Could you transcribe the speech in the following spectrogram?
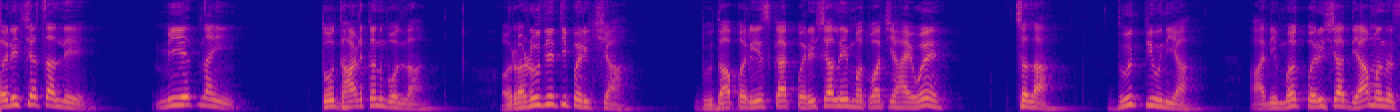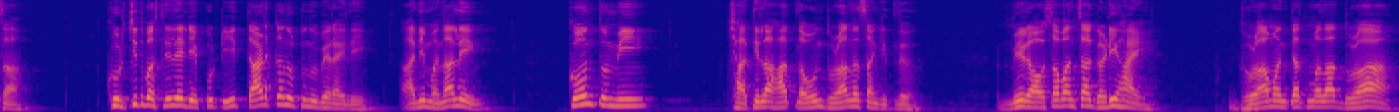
परीक्षा चालले. मी येत नाही. तो धाडकन बोलला रडू दे ती परीक्षा. दुधापरीस काय परीक्षा लई महत्वाची आहे वय चला दूध पिऊन या आणि मग परीक्षा द्या मनसा. खुर्चीत बसलेले डेप्युटी ताडकन उठून उभे राहिले आणि म्हणाले कोण तुम्ही? छातीला हात लावून धुळानं सांगितलं मी रावसाहेबांचा गडी हाय. धुळा म्हणतात मला धुळा.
